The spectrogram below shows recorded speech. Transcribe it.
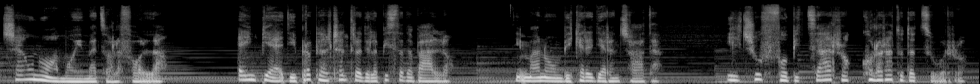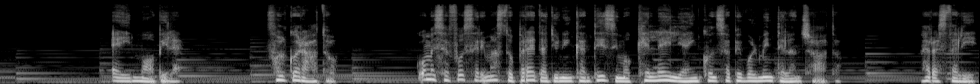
c'è un uomo in mezzo alla folla. È in piedi proprio al centro della pista da ballo, in mano un bicchiere di aranciata, il ciuffo bizzarro colorato d'azzurro. È immobile, folgorato, come se fosse rimasto preda di un incantesimo che lei gli ha inconsapevolmente lanciato. Resta lì,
